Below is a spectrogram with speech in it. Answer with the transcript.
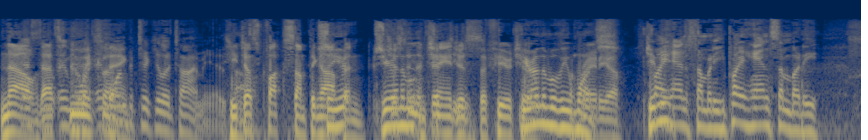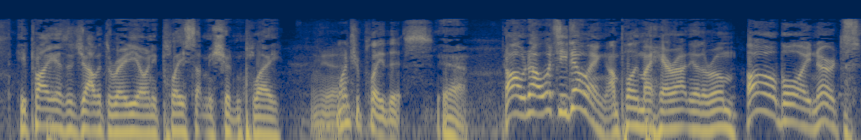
No, Yes, that's in, the in, one, in one particular time he is. He just fucks something So up you're- and, so you're in the and mo- changes 50s. the future. You're on the movie of once. Radio. He Jimmy, probably hands somebody. He probably hands somebody. He probably has a job at the radio and he plays something he shouldn't play. Yeah. Why don't you play this? Yeah. Oh no! What's he doing? I'm pulling my hair out in the other room. Oh boy, nerds!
